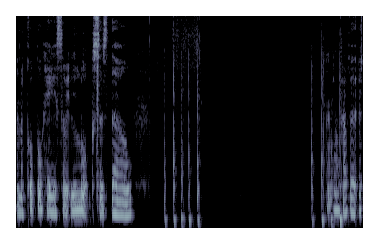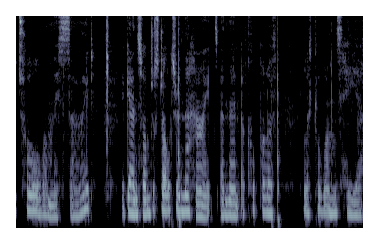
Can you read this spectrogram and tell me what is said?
And a couple here so it looks as though we'll have a, a tall one this side. Again, so I'm just altering the height and then a couple of little ones here.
